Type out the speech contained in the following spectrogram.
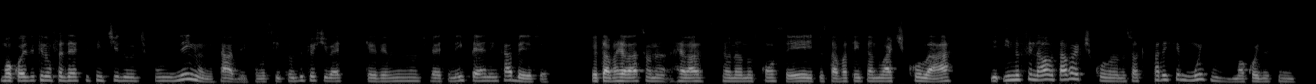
uma coisa que não fizesse sentido, tipo, nenhum, sabe? Como se tudo que eu estivesse escrevendo não tivesse nem pé nem cabeça. Eu estava relacionando, relacionando os conceitos, estava tentando articular, e, e, no final eu estava articulando, só que parecia muito uma coisa assim,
